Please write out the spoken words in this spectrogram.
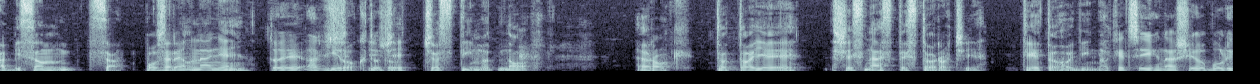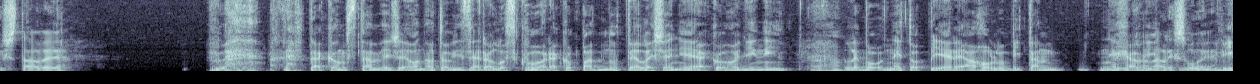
aby som sa pozrel na ne. To je aký že, rok toto? Že čo s tým, no rok. Toto je 16. storočie, tieto hodiny. A keď si ich našiel, boli v stave? V, v takom stave, že ono to vyzeralo skôr ako padnuté lešenie, ako hodiny, Aha. lebo netopiere a holuby tam nechali, vykonali svoje. Vy,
